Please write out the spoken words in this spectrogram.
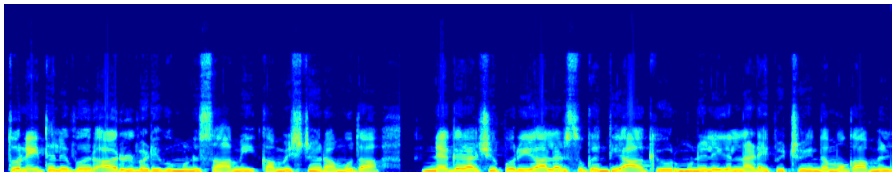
துணைத் தலைவர் அருள்வடிவு முனுசாமி கமிஷனர் அமுதா நகராட்சி பொறியாளர் சுகந்தி ஆகியோர் முன்னிலையில் நடைபெற்ற இந்த முகாமில்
